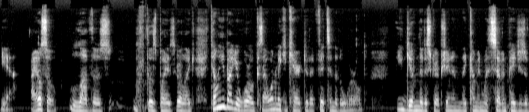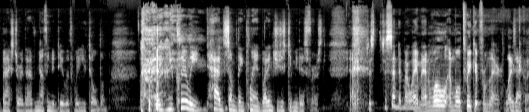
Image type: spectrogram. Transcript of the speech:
Yeah, I also love those those players who are like, "Tell me about your world because I want to make a character that fits into the world." You give them the description, and they come in with seven pages of backstory that have nothing to do with what you told them. Like, you clearly had something planned. Why didn't you just give me this first? yeah just just send it my way man we'll and we'll tweak it from there like exactly.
